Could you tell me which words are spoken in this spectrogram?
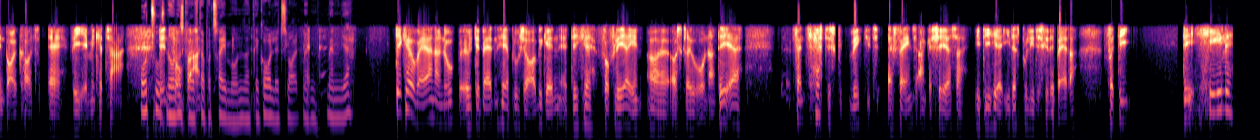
en boykot af VM i Katar. 8.000 underskrifter på tre måneder. Det går lidt sløjt, men, men ja. Det kan jo være, når nu øh, debatten her blusser op igen, at det kan få flere ind og, og skrive under. Det er fantastisk vigtigt, at fans engagerer sig i de her idrætspolitiske debatter, fordi det hele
